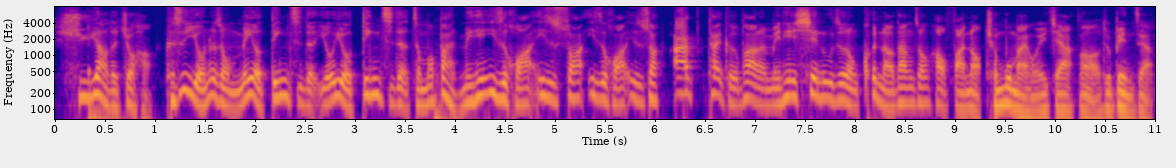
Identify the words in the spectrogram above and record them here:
需要的就好，可是有那种没有钉子的，有有钉子的怎么办？每天一直滑，一直刷，一直滑，一直刷啊，太可怕了！每天陷入这种困扰当中，好烦哦！全部买回家哦，就变这样。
